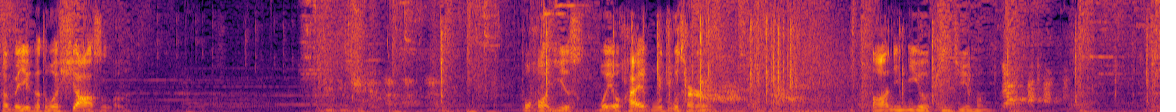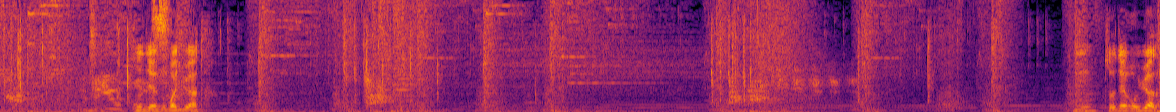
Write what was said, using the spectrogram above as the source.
那维克托吓死了。不好意思，我有骸骨镀层。打你，你有脾气吗？直接给我越他！嗯，直接给我越他！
